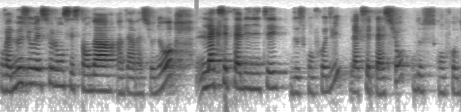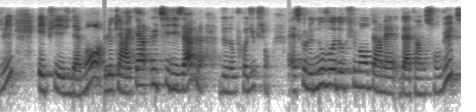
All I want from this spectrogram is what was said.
On va mesurer selon ces standards internationaux l'acceptabilité de ce qu'on produit, l'acceptation de ce qu'on produit, et puis évidemment caractère utilisable de nos productions. Est-ce que le nouveau document permet d'atteindre son but?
